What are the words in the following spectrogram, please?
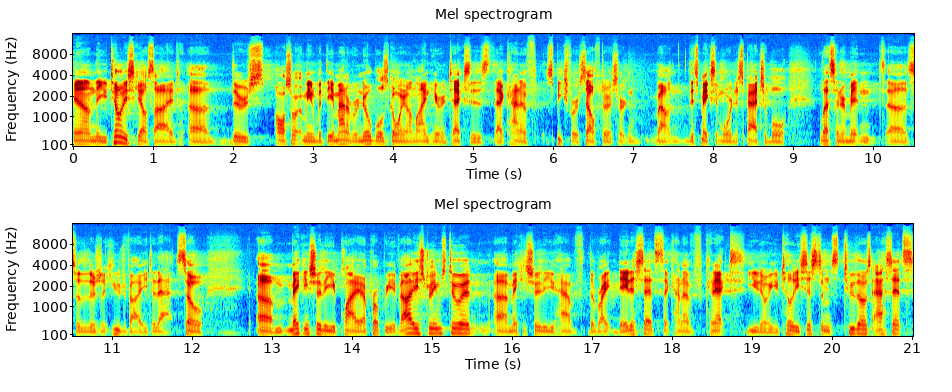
And on the utility scale side, uh, there's also, I mean, with the amount of renewables going online here in Texas, that kind of speaks for itself to a certain amount. This makes it more dispatchable, less intermittent. Uh, so there's a huge value to that. So um, making sure that you apply appropriate value streams to it, uh, making sure that you have the right data sets that kind of connect you know, utility systems to those assets.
